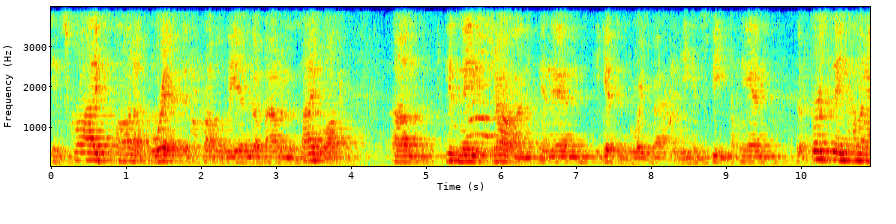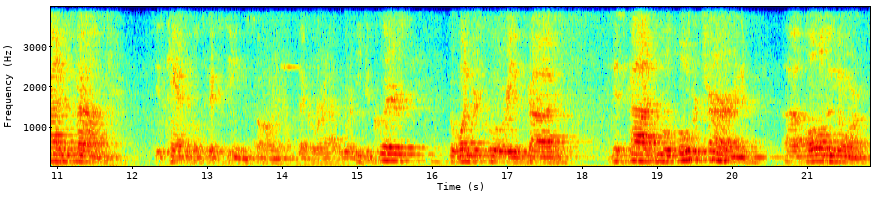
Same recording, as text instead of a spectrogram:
ins- inscribes on a brick that probably ends up out on the sidewalk, um, his name is John, and then he gets his voice back and he can speak. And the first thing coming out of his mouth is Canticle 16, the song of Zechariah, where he declares the wondrous glory of God, this God who will overturn uh, all the norms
